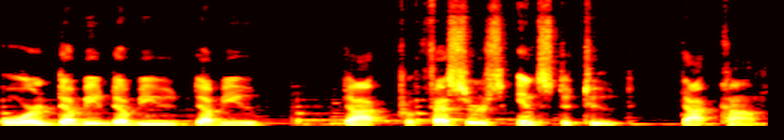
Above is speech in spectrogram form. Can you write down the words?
or www.professorsinstitute.com.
